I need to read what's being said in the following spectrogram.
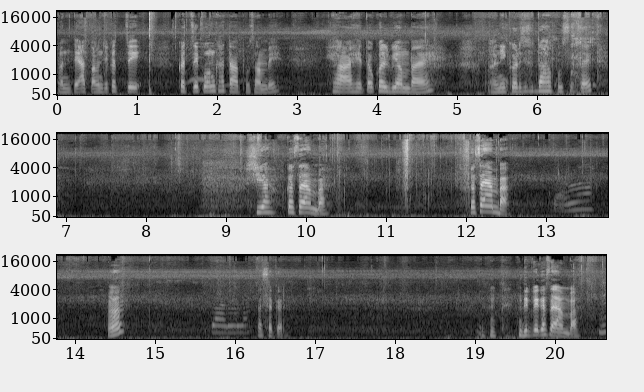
पण ते आता म्हणजे कच्चे कच्चे कोण खाता हापूस आंबे? ह्या आहे तो कलबी आंबा आहे. आणि इकडचे सुद्धा हापूसच आहेत. शिया कसा आहे आंबा? कसा आहे आंबा? हां? असं कर. दिपे कसा आहे आंबा मी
